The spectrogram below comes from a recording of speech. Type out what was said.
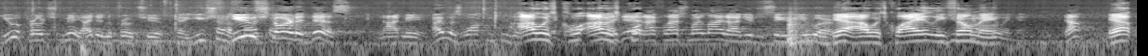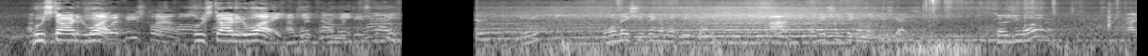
You approached me. I didn't approach you. No, you shone You flashlight- started this, not me. I was walking through the. I was qu- I I did. I flashed my light on you to see who you were. yeah, I was quietly You filming. doing it. Yep. Yep. Who started what? with these clowns. Who started what? I'm with, I'm with these guys. What makes you think I'm with these guys? Huh? What makes you think I'm with these guys? Because you are. I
